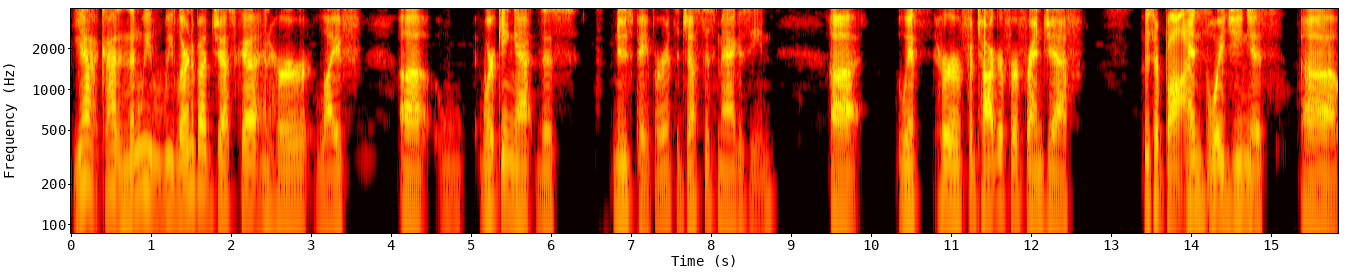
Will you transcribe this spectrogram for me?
yeah god and then we we learn about jessica and her life uh working at this newspaper the justice magazine uh with her photographer friend jeff Who's her boss? and boy genius uh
